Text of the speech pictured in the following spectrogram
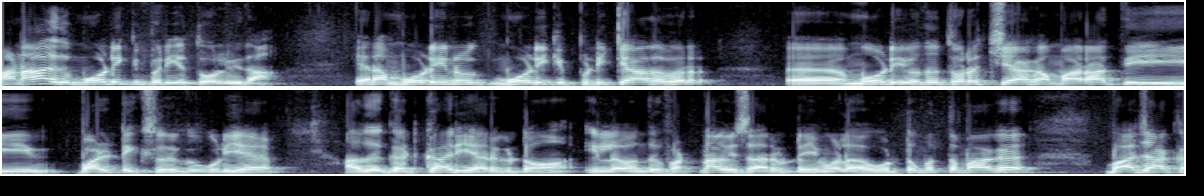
ஆனால் இது மோடிக்கு பெரிய தோல்வி தான் ஏன்னா மோடினு மோடிக்கு பிடிக்காதவர் மோடி வந்து தொடர்ச்சியாக மராத்தி பாலிடிக்ஸில் இருக்கக்கூடிய அது கட்காரியாக இருக்கட்டும் இல்லை வந்து ஃபட்னாவிஸாக இருக்கட்டும் இவங்களை ஒட்டுமொத்தமாக பாஜக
